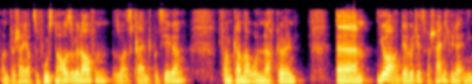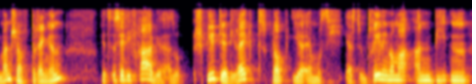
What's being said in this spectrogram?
und wahrscheinlich auch zu Fuß nach Hause gelaufen, so als kleinen Spaziergang von Kamerun nach Köln. Ähm, ja, und der wird jetzt wahrscheinlich wieder in die Mannschaft drängen. Jetzt ist ja die Frage, also spielt der direkt? Glaubt ihr, er muss sich erst im Training nochmal anbieten?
